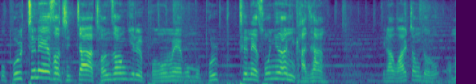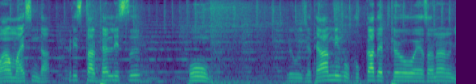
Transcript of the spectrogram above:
뭐 볼튼에서 진짜 전성기를 보내고 뭐 볼튼의 소년 가장이라고 할 정도로 어마어마했습니다. 크리스탈 팰리스 보험 그리고 이제 대한민국 국가대표에서는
